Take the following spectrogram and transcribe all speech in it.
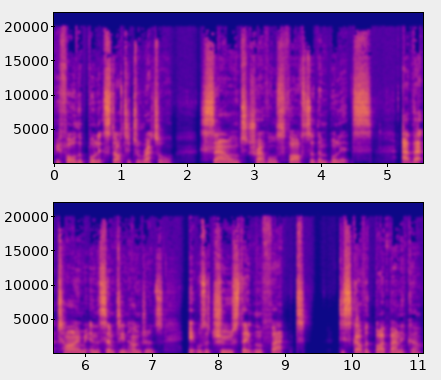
before the bullets started to rattle, sound travels faster than bullets. At that time in the 1700s, it was a true statement of fact. Discovered by Banneker,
